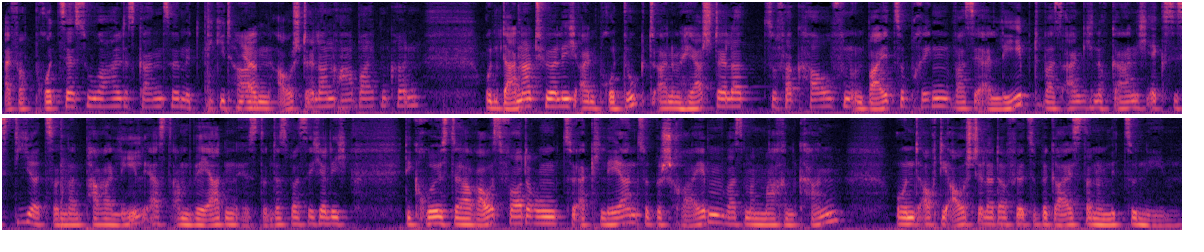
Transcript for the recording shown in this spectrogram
einfach prozessual das Ganze mit digitalen ja. Ausstellern arbeiten können. Und dann natürlich ein Produkt einem Hersteller zu verkaufen und beizubringen, was er erlebt, was eigentlich noch gar nicht existiert, sondern parallel erst am Werden ist. Und das war sicherlich die größte Herausforderung, zu erklären, zu beschreiben, was man machen kann und auch die Aussteller dafür zu begeistern und mitzunehmen.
